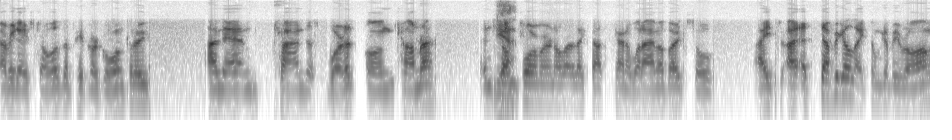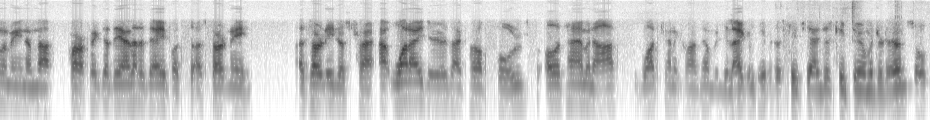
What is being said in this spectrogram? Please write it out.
everyday struggles that people are going through, and then try and just word it on camera in Yeah. some form or another. Like that's kind of what I'm about. So I, I, it's difficult. Like don't get me wrong. I mean, I'm not perfect at the end of the day, but I certainly, I certainly just try. uh, What I do is I put up polls all the time and ask what kind of content would you like, and people just keep saying, just keep doing what you're doing. So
